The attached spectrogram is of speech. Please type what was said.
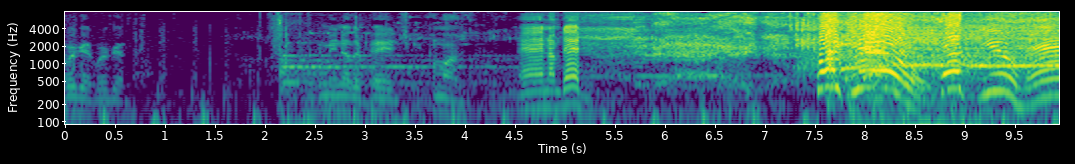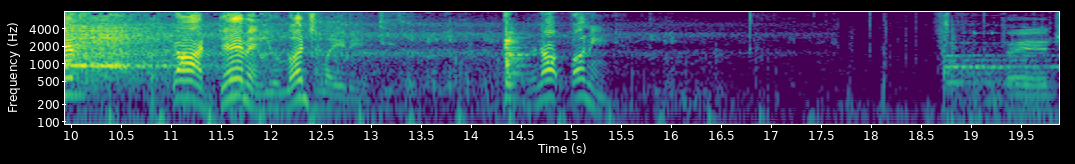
We're good. We're good. Give me another page. Come on. And I'm dead. Fuck you! Fuck you, man! God damn it, you lunch lady. You're not funny. Page.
